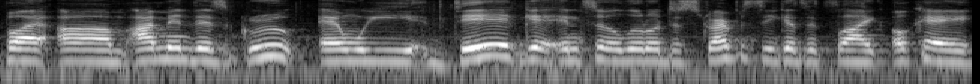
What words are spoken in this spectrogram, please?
But um, I'm in this group, and we did get into a little discrepancy because it's like, okay,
